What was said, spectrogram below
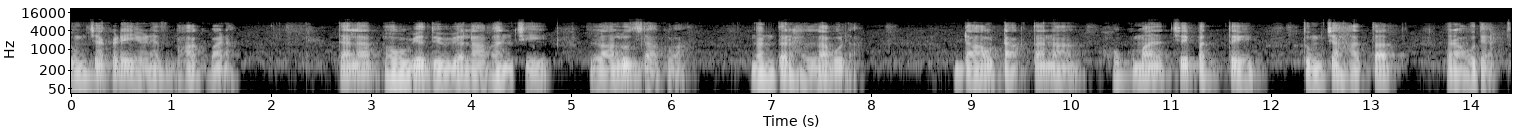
तुमच्याकडे येण्यास भाग पाडा. त्याला भव्य दिव्य लाभांची लालूच दाखवा. नंतर हल्ला बोला. डाव टाकताना हुकमाचे पत्ते तुमच्या हातात राहू द्यात.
